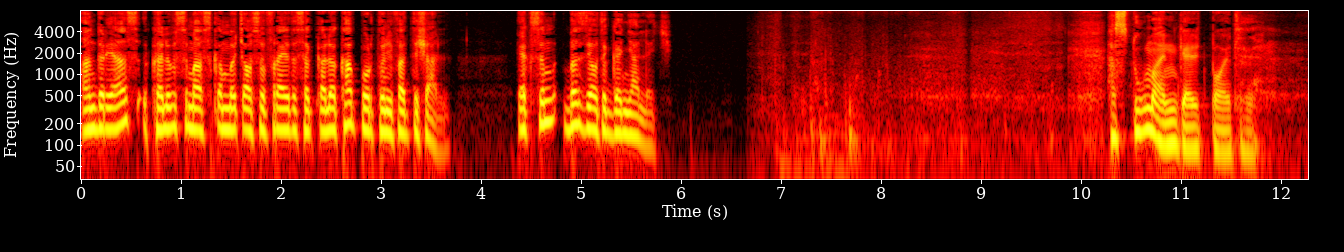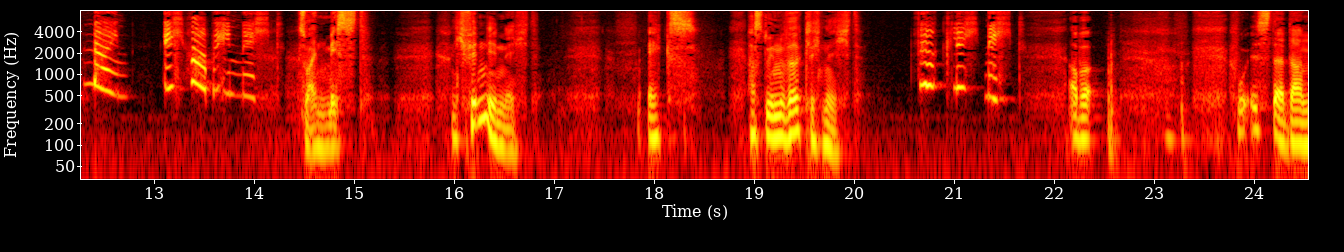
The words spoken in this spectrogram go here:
አንድሪያስ ከልብስ ማስቀመጫው ስፍራ የተሰቀለ ካፖርቱን ይፈትሻል። ኤክስም በዚያው ትገኛለች። Hast du meinen Geldbeutel? So ein Mist. Ich finde ihn nicht. Ex, hast du ihn wirklich nicht? Wirklich nicht. Aber wo ist er dann?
